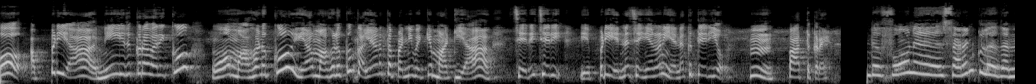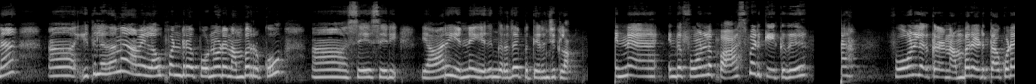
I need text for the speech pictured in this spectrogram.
ஓ அப்படியா நீ இருக்கிற வரைக்கும் உன் மகனுக்கும் என் மகளுக்கும் கல்யாணத்தை பண்ணி வைக்க மாட்டியா? சரி சரி. எப்படி என்ன செய்யணும்னு எனக்கு தெரியும். ம் பார்த்துக்கிறேன் இந்த ஃபோனு சரண்குள்ள தானே? இதில் தானே அவன் லவ் பண்ணுற பொண்ணோட நம்பர் இருக்கும். சரி சரி. யார் என்ன ஏதுங்கிறத இப்போ தெரிஞ்சுக்கலாம். என்ன இந்த ஃபோனில் பாஸ்வேர்டு கேட்குது ஃபோனில் இருக்கிற நம்பர் எடுத்தால் கூட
